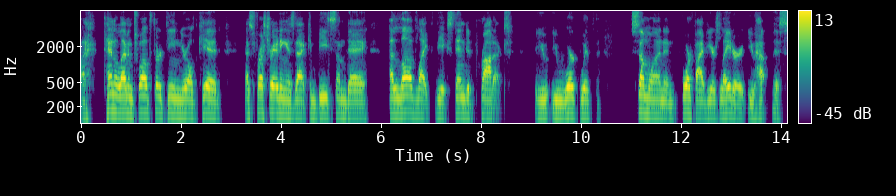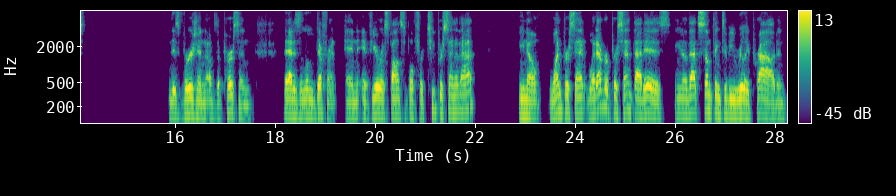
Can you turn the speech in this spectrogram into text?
I 10 11 12 13 year old kid as frustrating as that can be someday i love like the extended product you you work with someone and four or five years later you have this this version of the person that is a little different. And if you're responsible for 2% of that you know 1% whatever percent that is you know that's something to be really proud. And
